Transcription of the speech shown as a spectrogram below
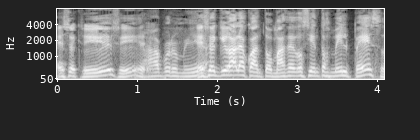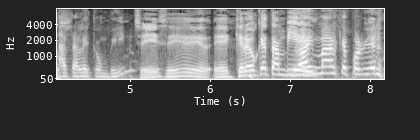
Eso sí, sí. Ah, pero mira. Eso equivale a cuánto, más de 200 mil pesos. Hasta le convino. Sí, sí. Eh, creo que también. No hay mal que por bien.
